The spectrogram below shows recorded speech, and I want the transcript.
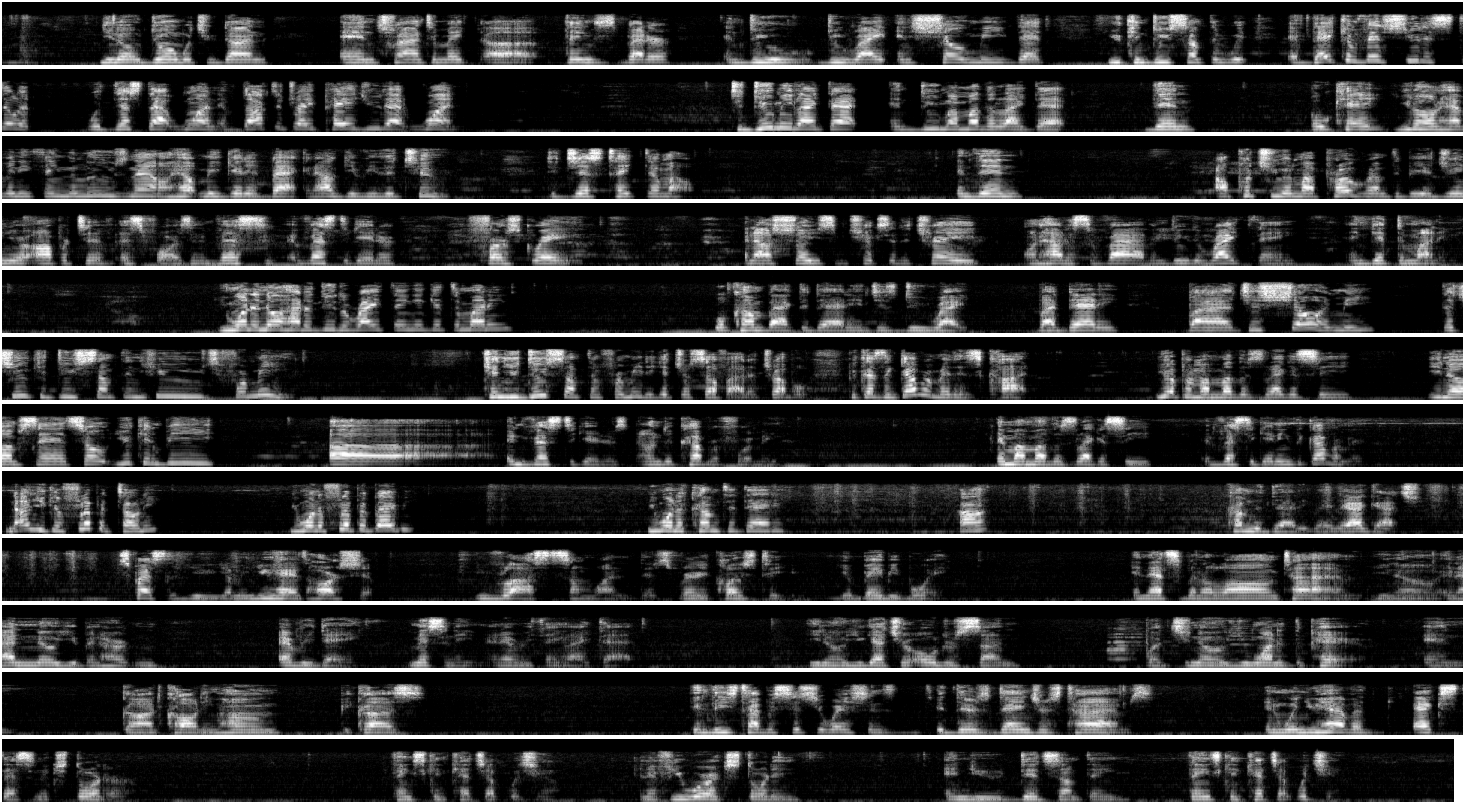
you know, doing what you've done and trying to make uh, things better and do do right and show me that you can do something with. If they convince you to steal it with just that one. If Dr. Dre paid you that one to do me like that and do my mother like that, then okay, you don't have anything to lose now. Help me get it back, and I'll give you the two to just take them out. And then I'll put you in my program to be a junior operative as far as an invest- investigator, first grade. And I'll show you some tricks of the trade on how to survive and do the right thing and get the money. You want to know how to do the right thing and get the money? Well, come back to daddy and just do right. By daddy, by just showing me that you could do something huge for me. Can you do something for me to get yourself out of trouble? Because the government is caught. You're up in my mother's legacy. You know what I'm saying? So you can be uh, investigators undercover for me in my mother's legacy investigating the government. Now you can flip it, Tony. You want to flip it, baby? You want to come to daddy? Huh? Come to daddy, baby. I got you. Especially you. I mean, you had hardship. You've lost someone that's very close to you, your baby boy. And that's been a long time, you know. And I know you've been hurting every day, missing him and everything like that. You know, you got your older son, but you know, you wanted the pair. And God called him home because in these type of situations, there's dangerous times. And when you have an ex that's an extorter, things can catch up with you. And if you were extorting and you did something, things can catch up with you.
